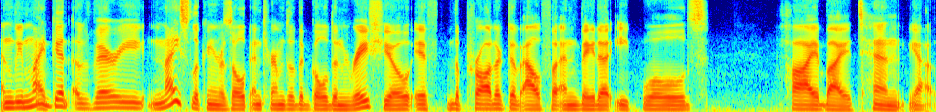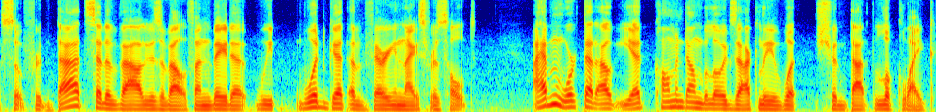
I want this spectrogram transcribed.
And we might get a very nice looking result in terms of the golden ratio if the product of alpha and beta equals pi by 10. Yeah, so for that set of values of alpha and beta, we would get a very nice result. I haven't worked that out yet. Comment down below exactly what should that look like.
